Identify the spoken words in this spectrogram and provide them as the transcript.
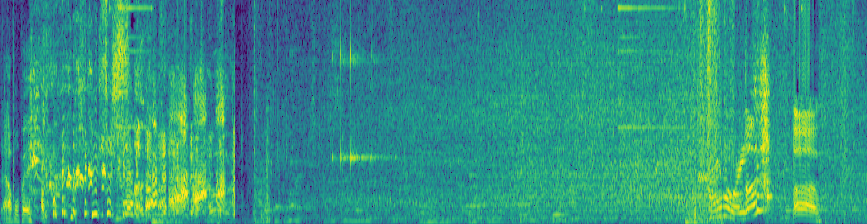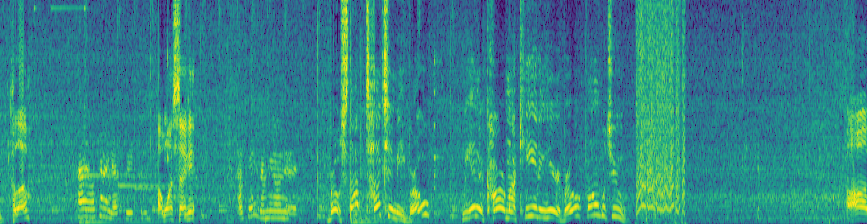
Apple Pay. Hi, how are you? uh, hello? Hi, what can I get for you today? Uh, one second. Okay, let me know when you're ready. Bro, stop touching me, bro. We in the car, my kid in here, bro. What's wrong with you? Uh,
